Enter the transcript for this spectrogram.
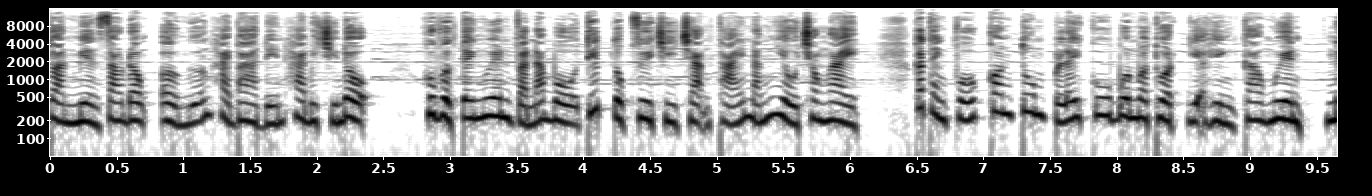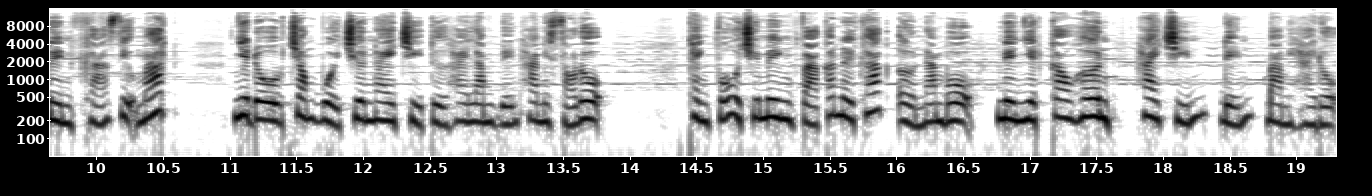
toàn miền giao động ở ngưỡng 23 đến 29 độ. Khu vực Tây Nguyên và Nam Bộ tiếp tục duy trì trạng thái nắng nhiều trong ngày. Các thành phố Con Tum, Pleiku, Buôn Ma Thuột địa hình cao nguyên nên khá dịu mát. Nhiệt độ trong buổi trưa nay chỉ từ 25 đến 26 độ. Thành phố Hồ Chí Minh và các nơi khác ở Nam Bộ nền nhiệt cao hơn 29 đến 32 độ.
